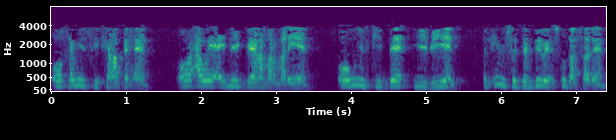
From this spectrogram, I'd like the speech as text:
oo qamiiskii kala baxeen oo waxa weeye ay dhiig beena marmariyeen oo wiilkii bee iibiyeen. Bal imise dembi bay isku darsadeen.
